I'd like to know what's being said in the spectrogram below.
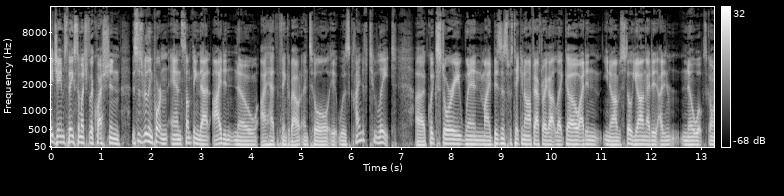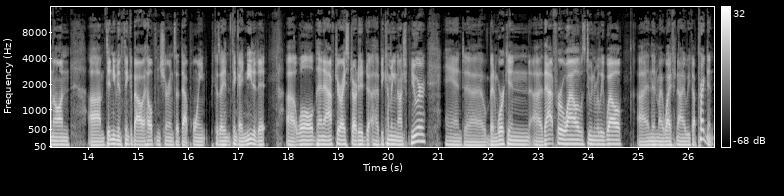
Hey, James, thanks so much for the question. This is really important and something that I didn't know I had to think about until it was kind of too late. Uh, quick story when my business was taken off after I got let go, I didn't, you know, I was still young. I, did, I didn't know what was going on. Um, didn't even think about health insurance at that point because I didn't think I needed it. Uh, well, then after I started uh, becoming an entrepreneur and uh, been working uh, that for a while, I was doing really well. Uh, and then my wife and I, we got pregnant,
